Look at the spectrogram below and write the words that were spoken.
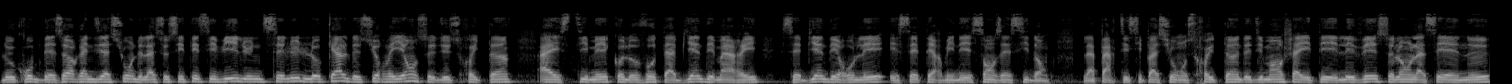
le groupe des organisations de la société civile, une cellule locale de surveillance du scrutin, a estimé que le vote a bien démarré, s'est bien déroulé et s'est terminé sans incident. La participation au scrutin de dimanche a été élevée selon la CNE,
